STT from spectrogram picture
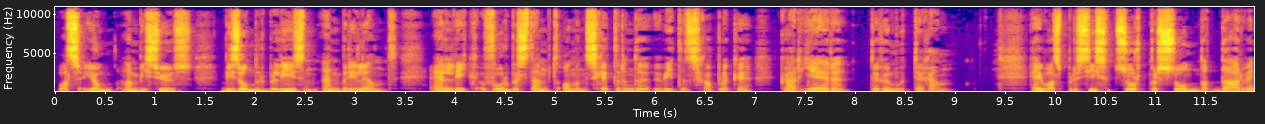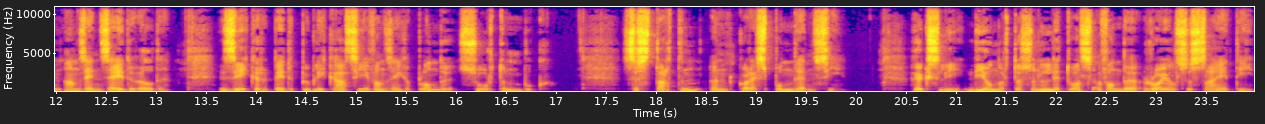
was jong, ambitieus, bijzonder belezen en briljant en leek voorbestemd om een schitterende wetenschappelijke carrière tegemoet te gaan. Hij was precies het soort persoon dat Darwin aan zijn zijde wilde, zeker bij de publicatie van zijn geplande soortenboek. Ze startten een correspondentie. Huxley, die ondertussen lid was van de Royal Society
